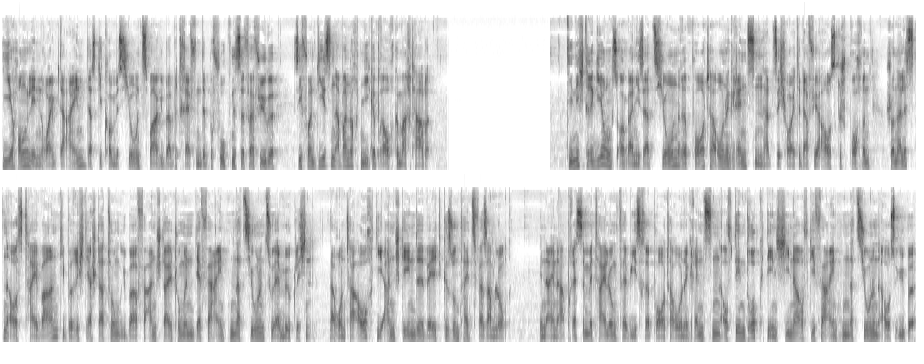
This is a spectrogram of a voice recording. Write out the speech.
Yi Honglin, räumte ein, dass die Kommission zwar über betreffende Befugnisse verfüge, sie von diesen aber noch nie Gebrauch gemacht habe. Die Nichtregierungsorganisation Reporter ohne Grenzen hat sich heute dafür ausgesprochen, Journalisten aus Taiwan die Berichterstattung über Veranstaltungen der Vereinten Nationen zu ermöglichen, darunter auch die anstehende Weltgesundheitsversammlung. In einer Pressemitteilung verwies Reporter ohne Grenzen auf den Druck, den China auf die Vereinten Nationen ausübe,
